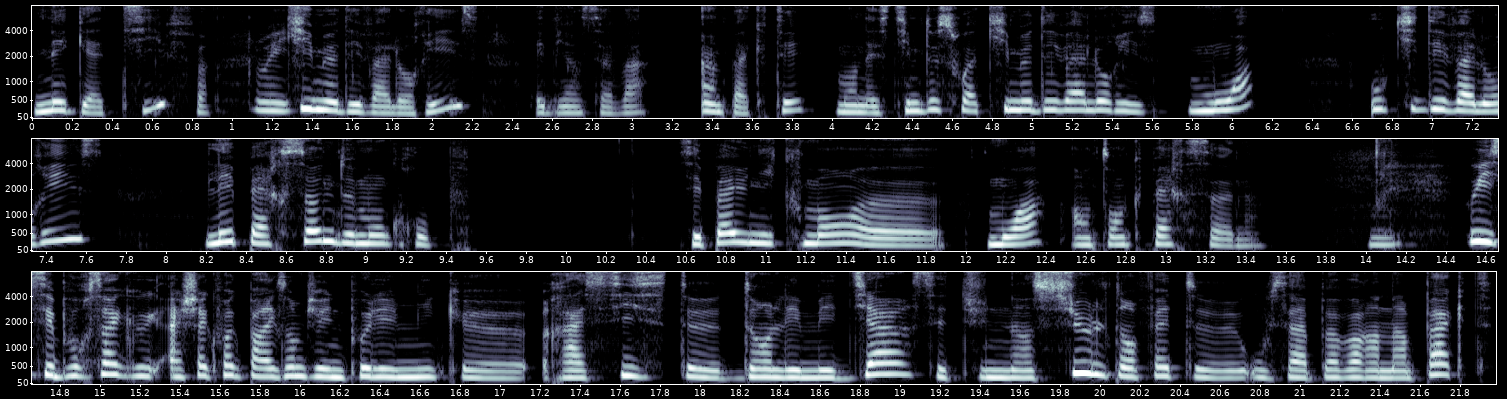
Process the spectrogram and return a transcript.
négatifs, qui me dévalorisent, eh bien, ça va impacter mon estime de soi, qui me dévalorise moi ou qui dévalorise les personnes de mon groupe. C'est pas uniquement euh, moi en tant que personne. Oui, c'est pour ça qu'à chaque fois que, par exemple, il y a une polémique euh, raciste dans les médias, c'est une insulte, en fait, où ça peut avoir un impact.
